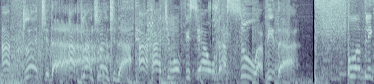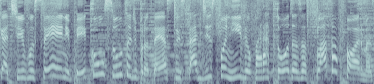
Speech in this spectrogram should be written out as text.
Atlântida, Atlântida, a rádio oficial da sua vida. O aplicativo CNP Consulta de Protesto está disponível para todas as plataformas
